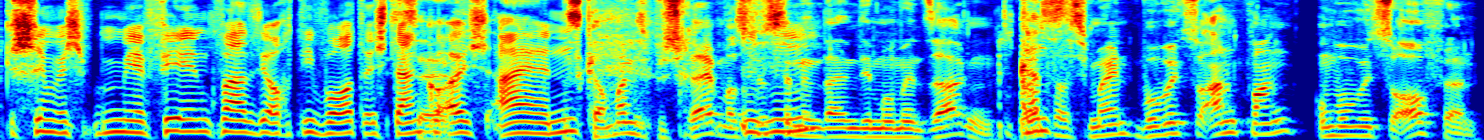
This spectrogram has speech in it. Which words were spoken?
geschrieben, ich, mir fehlen quasi auch die Worte. Ich danke Safe. euch allen. Das kann man nicht beschreiben. Was willst du denn da in dem Moment sagen? Weißt Mhm. Kannst- du, was ich meine? Wo willst du anfangen und wo willst du aufhören,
